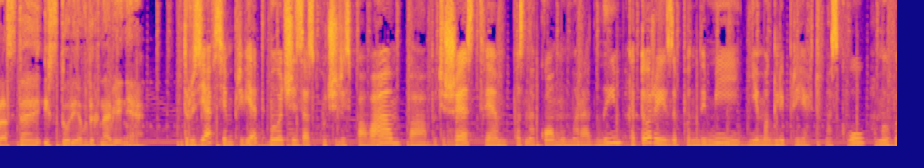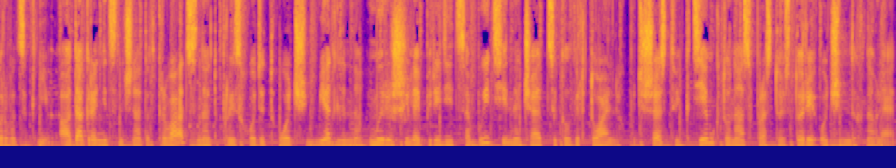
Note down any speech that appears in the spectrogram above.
Простая история вдохновения – Друзья, всем привет! Мы очень соскучились по вам, по путешествиям, по знакомым и родным, которые из-за пандемии не могли приехать в Москву, а мы вырваться к ним. А да, границы начинают открываться, но это происходит очень медленно. И мы решили опередить события и начать цикл виртуальных путешествий к тем, кто нас в простой истории очень вдохновляет.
